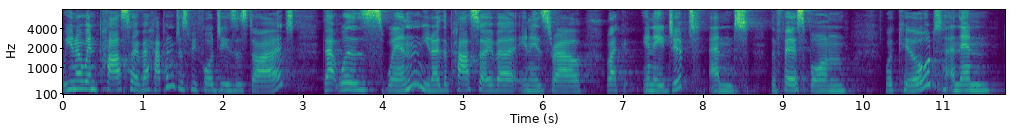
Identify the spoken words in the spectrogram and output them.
you know when Passover happened just before Jesus died? That was when, you know, the Passover in Israel, like in Egypt, and the firstborn were killed, and then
